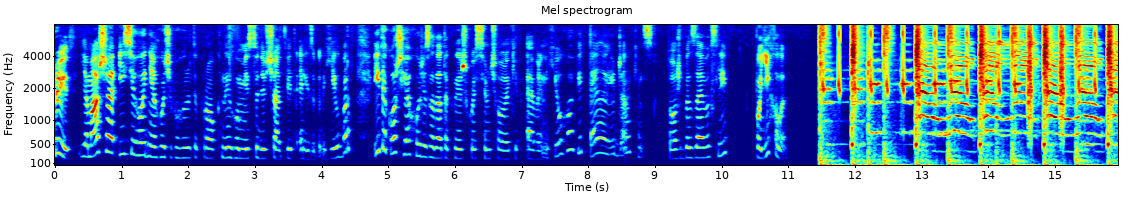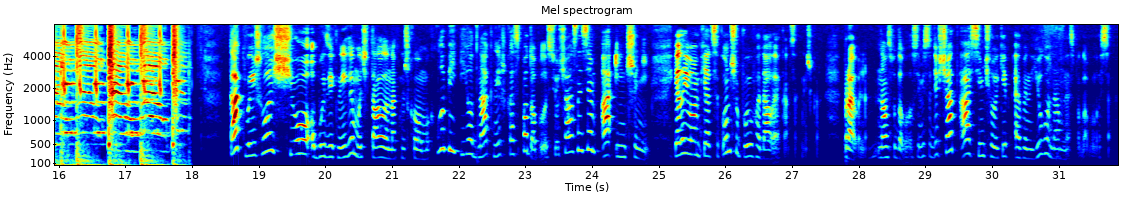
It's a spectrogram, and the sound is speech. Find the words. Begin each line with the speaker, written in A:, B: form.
A: Привіт, я Маша, і сьогодні я хочу поговорити про книгу Місто дівчат від Елізабет Гілберт. І також я хочу згадати книжку Сім чоловіків Евелін Хьюго від Тейлорі Дженкінс. Тож без зайвих слів, поїхали! Так вийшло, що обидві книги ми читали на книжковому клубі, і одна книжка сподобалася учасницям, а інша ні. Я даю вам 5 секунд, щоб ви вгадали, яка це книжка. Правильно, нам сподобалося місто дівчат, а сім чоловіків Евен Юго нам не сподобалося.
